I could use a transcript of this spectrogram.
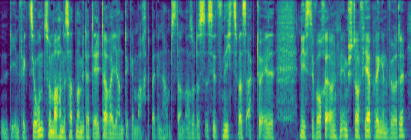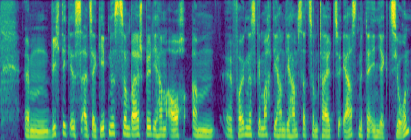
die Infektion zu machen. Das hat man mit der Delta-Variante gemacht bei den Hamstern. Also das ist jetzt nichts, was aktuell eventuell nächste Woche irgendeinen Impfstoff herbringen würde. Ähm, wichtig ist als Ergebnis zum Beispiel, die haben auch ähm, äh, Folgendes gemacht, die haben die Hamster zum Teil zuerst mit einer Injektion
